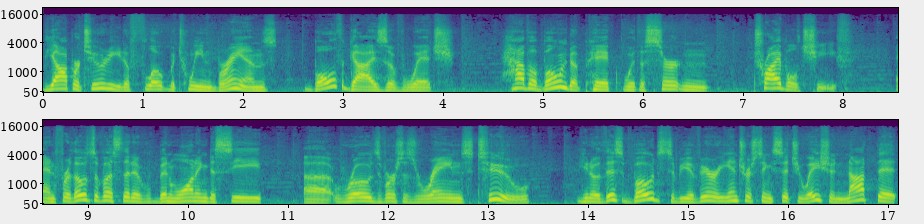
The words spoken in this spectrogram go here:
the opportunity to float between brands, both guys of which have a bone to pick with a certain tribal chief. And for those of us that have been wanting to see uh, Rhodes versus Reigns 2, you know, this bodes to be a very interesting situation. Not that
